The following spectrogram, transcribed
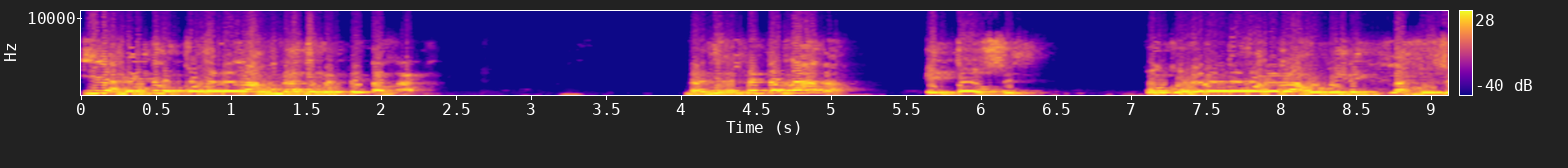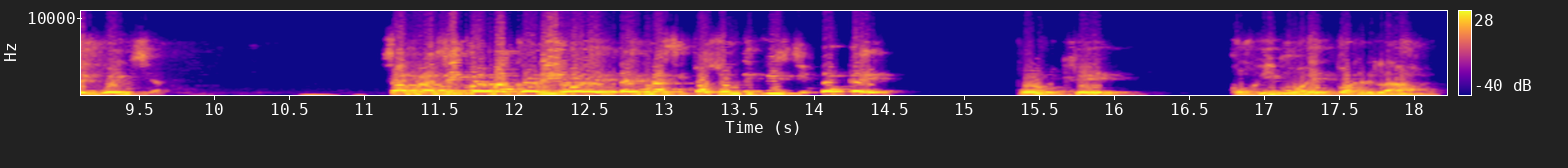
y la gente lo coge de lado y nadie respeta nada. Nadie respeta nada. Entonces, por cogerlo todo a relajo, miren las consecuencias. San Francisco de Macorís hoy está en una situación difícil. ¿Por qué? Porque cogimos esto a relajo.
